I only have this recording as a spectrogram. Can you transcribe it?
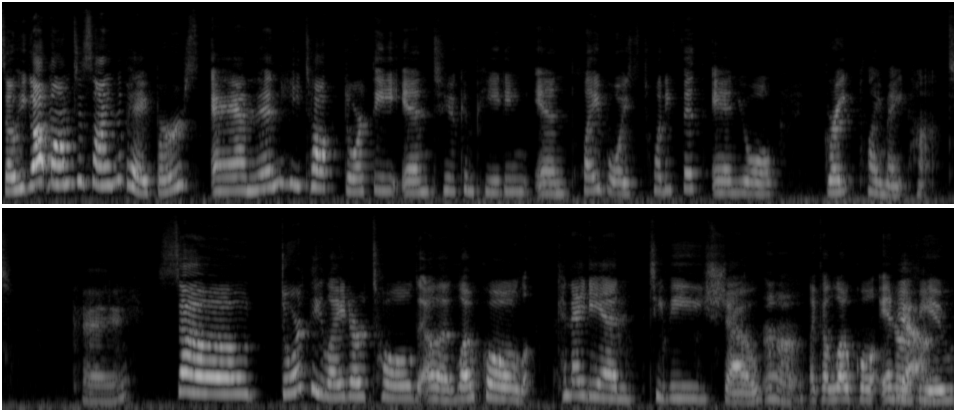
So he got mom to sign the papers, and then he talked Dorothy into competing in Playboy's 25th annual Great Playmate Hunt. Okay. So Dorothy later told a local Canadian TV show, Uh huh. like a local interview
